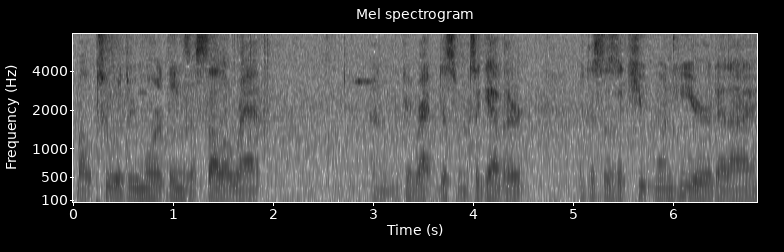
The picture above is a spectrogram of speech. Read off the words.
about two or three more things of cello wrap and we can wrap this one together. But this is a cute one here that I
